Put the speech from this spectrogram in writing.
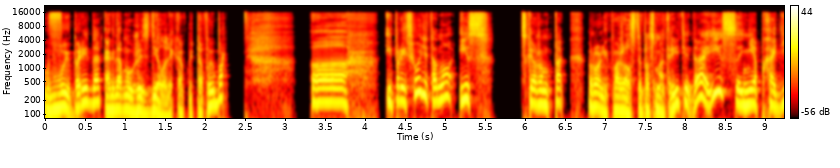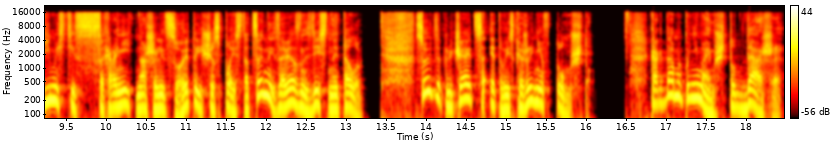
в выборе, да, когда мы уже сделали какой-то выбор. А, и происходит оно из скажем так, ролик, пожалуйста, посмотрите, да, из необходимости сохранить наше лицо. Это еще с плейстоценой завязано здесь на этологии. Суть заключается этого искажения в том, что когда мы понимаем, что даже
